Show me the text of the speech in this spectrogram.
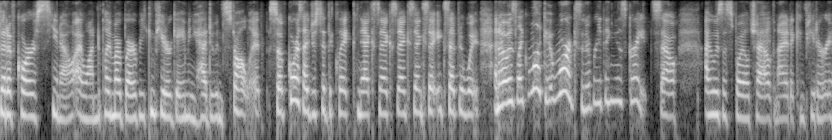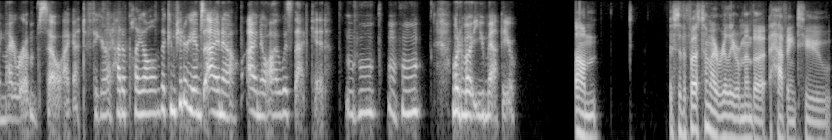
But of course, you know, I wanted to play my Barbie computer game and you had to install it. So of course I just did the click next, next, next, next, accept and wait. And I was like, look, it works and everything is great. So I was a spoiled child and I had a computer in my room. So I got to figure out how to play all of the computer games. I know, I know, I was that kid. Mm-hmm. Mm-hmm. What about you, Matthew? Um so the first time I really remember having to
